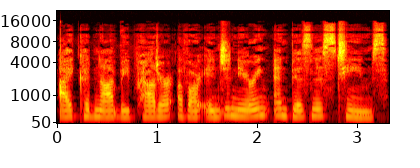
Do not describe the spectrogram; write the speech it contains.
I could not be prouder of our engineering and business teams.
